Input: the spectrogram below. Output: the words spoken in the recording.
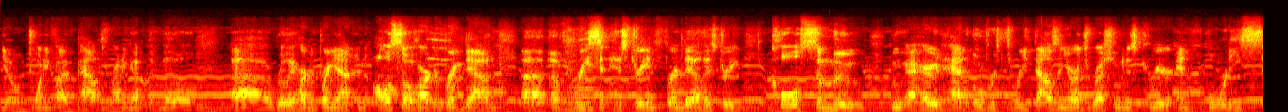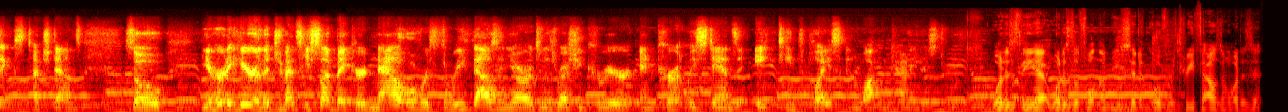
you know 25 pounds running up the middle. Uh, really hard to bring down, and also hard to bring down uh, of recent history in Ferndale history. Cole Samu, who had had over 3,000 yards rushing in his career and 46 touchdowns. So you heard it here. The Javensky Schlembaker now over 3,000 yards in his rushing career and currently stands at 18th place in Whatcom County history. What is the uh, what is the full number? You said over three thousand. What is it?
